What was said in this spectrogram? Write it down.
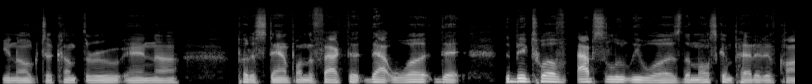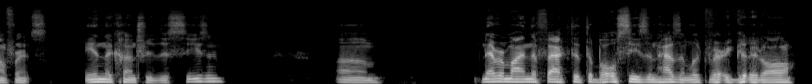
You know, to come through and uh, put a stamp on the fact that that was that the Big 12 absolutely was the most competitive conference in the country this season. Um never mind the fact that the bowl season hasn't looked very good at all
